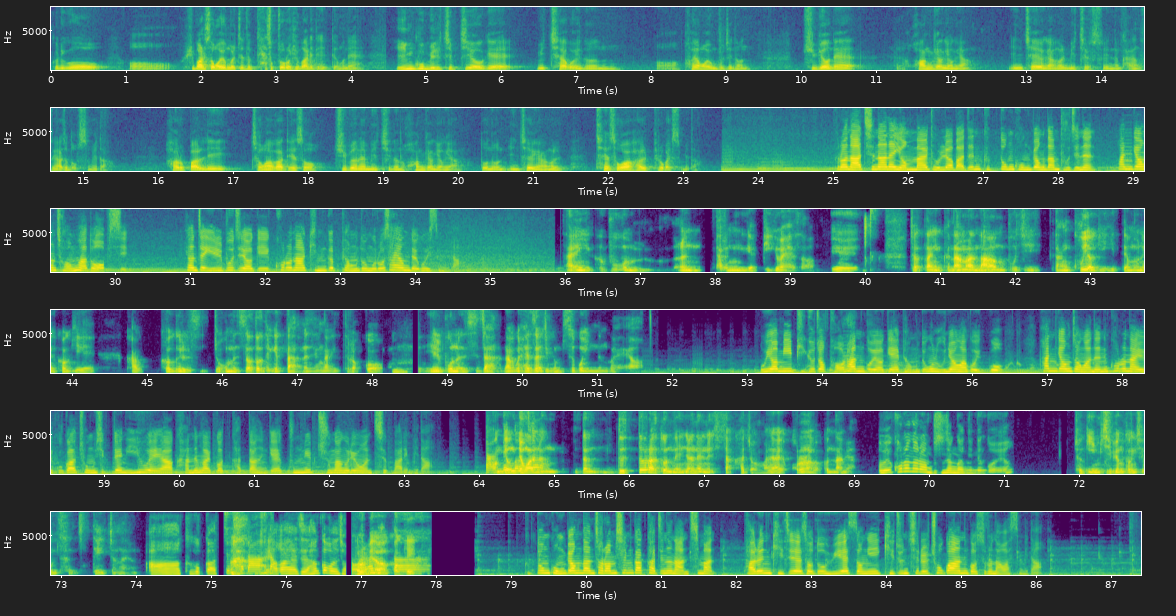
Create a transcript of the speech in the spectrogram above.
그리고 어, 휘발성 오염물질은 계속적으로 휘발이 되기 때문에 인구 밀집 지역에 위치하고 있는 어, 토양오염 부지는 주변에 환경 영향, 인체 영향을 미칠 수 있는 가능성이 아주 높습니다. 하루빨리 정화가 돼서 주변에 미치는 환경 영향 또는 인체 영향을 최소화할 필요가 있습니다. 그러나 지난해 연말 돌려받은 극동 공병단 부지는 환경 정화도 없이 현재 일부 지역이 코로나 긴급 병동으로 사용되고 있습니다. 다행히 그 부분은 다른 게 비교해서 예. 저 땅이 그나마 나은 부지 땅 구역이기 때문에 거기에 가, 거기를 쓰- 조금은 써도 되겠다는 생각이 들었고 음. 일부는 쓰자라고 해서 지금 쓰고 있는 거예요. 오염이 비교적 덜한 구역에 병동을 운영하고 있고 환경 정화는 코로나19가 종식된 이후에야 가능할 것 같다는 게 국립중앙의료원 측 말입니다. 환경 정화는 일단 늦더라도 내년에는 시작하죠. 만약 코로나가 끝나면 왜 코로나랑 무슨 상관이 있는 거예요? 저기 임시병동 지금 서- 돼 있잖아요. 아, 그것까지 네. 나가야지 한꺼번에 정. 그러면 거기 극동 공병단처럼 심각하지는 않지만 다른 기지에서도 위해성이 기준치를 초과한 것으로 나왔습니다.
